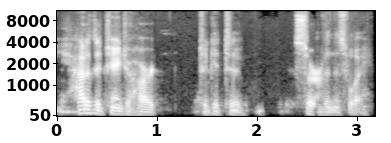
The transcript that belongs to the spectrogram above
Yeah. How does it change a heart to get to serve in this way?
